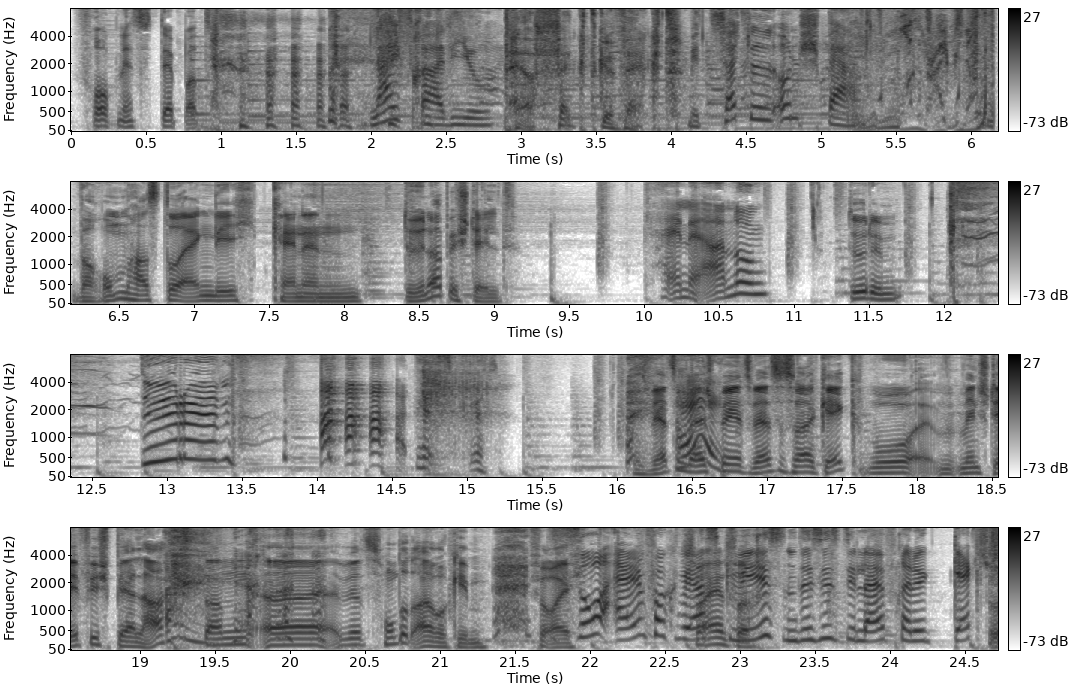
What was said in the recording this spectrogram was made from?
frag nicht deppert. Live Radio Perfekt geweckt. mit Zettel und Sperr. Warum hast du eigentlich keinen Döner bestellt? Keine Ahnung. Dürüm. Dürüm. das ist gut. Das wäre zum Hey. Beispiel, jetzt wäre es so ein Gag, wo, wenn Steffi Speer lacht, dann äh, wird es 100 Euro geben für euch. So einfach wäre es So gewesen. Das ist die Live-Radio Gag So.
